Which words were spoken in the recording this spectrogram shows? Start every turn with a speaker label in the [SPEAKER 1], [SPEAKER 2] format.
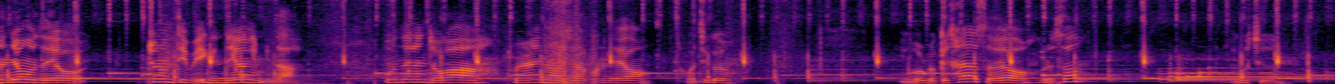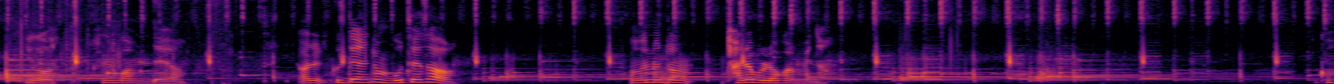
[SPEAKER 1] 안녕하세요. 초롱TV 김태경입니다. 오늘은 저가 브라인하우스 할 건데요. 저 지금 이걸 몇 개 찾았어요. 그래서 이거 지금 이거 하려고 하는데요. 아직 그때는 좀 못해서 오늘은 좀 잘해보려고 합니다. 이거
